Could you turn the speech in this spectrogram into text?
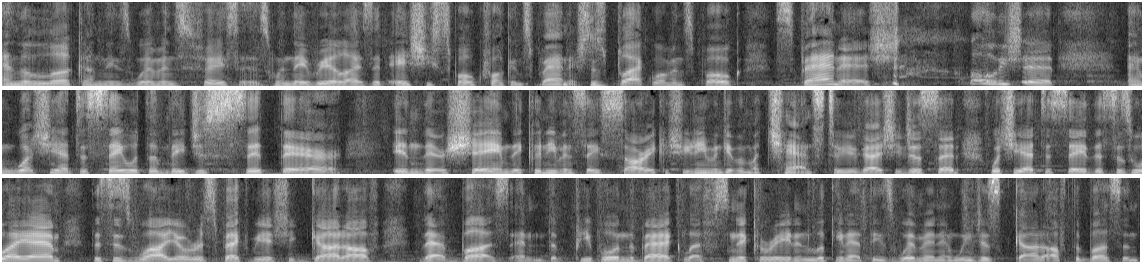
And the look on these women's faces when they realized that, A, she spoke fucking Spanish. This black woman spoke Spanish. Holy shit. And what she had to say with them, they just sit there in their shame. They couldn't even say sorry because she didn't even give them a chance to. You guys, she just said what she had to say. This is who I am. This is why you'll respect me. And she got off that bus. And the people in the back left snickering and looking at these women. And we just got off the bus. And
